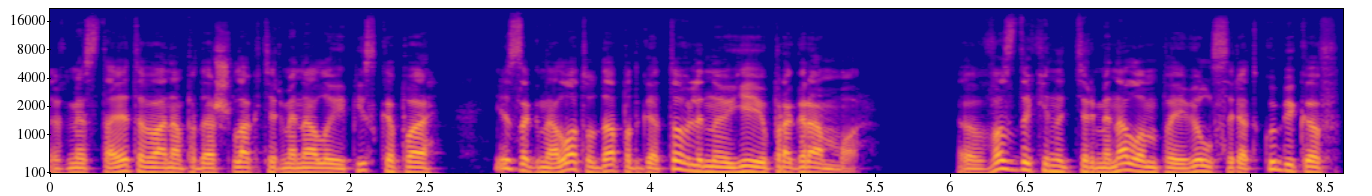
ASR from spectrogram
Вместо этого она подошла к терминалу епископа и загнала туда подготовленную ею программу. В воздухе над терминалом появился ряд кубиков,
